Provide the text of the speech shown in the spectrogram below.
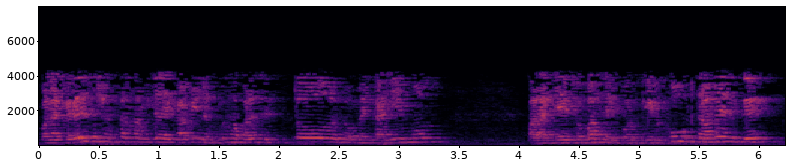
Con la creencia ya estás a mitad de camino. Después aparecen todos los mecanismos para que eso pase. Porque justamente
